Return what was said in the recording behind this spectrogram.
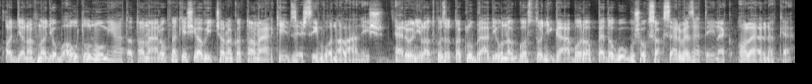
adjanak nagyobb autonómiát a tanároknak, és javítsanak a tanárképzés színvonalán is. Erről nyilatkozott a Klubrádiónak Gosztonyi Gábor, a pedagógusok szakszervezetének alelnöke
